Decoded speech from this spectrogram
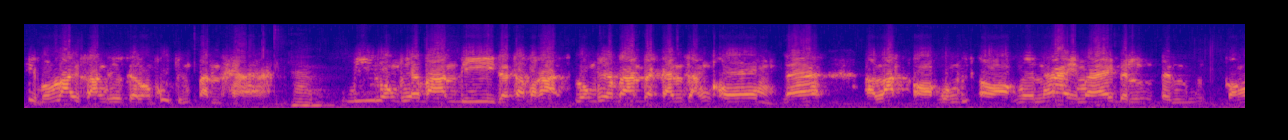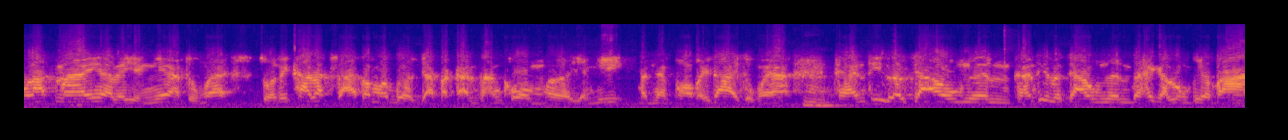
ที่ผมเล่าให้ฟังคือกำลังพูดถึงปัญหา ครับ มีโรงพยาบาลดีแต่ถ้าบอกว่าโรงพยาบาลประกันสังคมนะอะรัฐออกลงออกเงินให้ไหมเป็นเป็นของรัฐไหมอะไรอย่างเงี้ยถูกไหมส่วนในค่ารักษาต้องมาเบิกจากประกันสังคมเอออย่างนี้มันยังพอไปได้ถูกไหมฮะครับแทนที่เราจะเอาเงินแทนที่เราจะเอาเงินไปให้กับโรงพยาบาล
